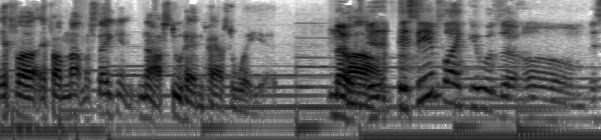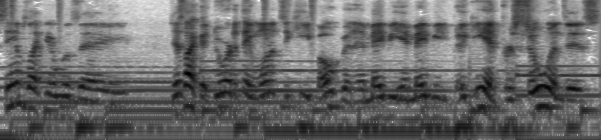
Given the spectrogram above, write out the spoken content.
If uh if I'm not mistaken, no, Stu hadn't passed away yet. No, Um, it, it seems like it was a um. It seems like it was a just like a door that they wanted to keep open, and maybe and maybe again pursuing this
